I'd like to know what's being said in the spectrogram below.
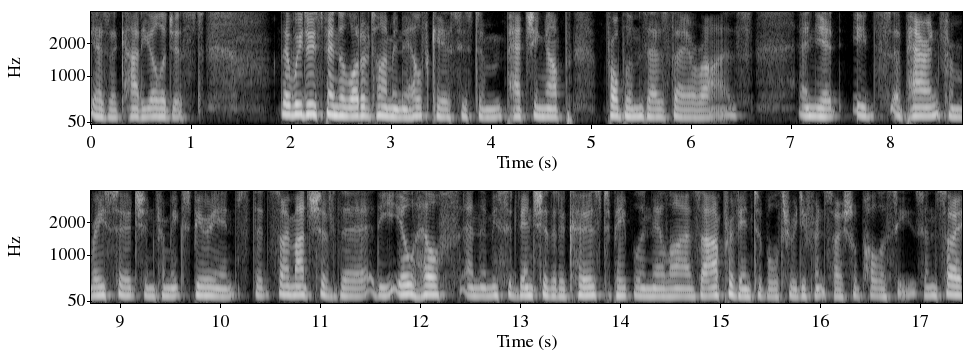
as a cardiologist, that we do spend a lot of time in the healthcare system patching up problems as they arise. And yet it's apparent from research and from experience that so much of the, the ill health and the misadventure that occurs to people in their lives are preventable through different social policies. And so,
